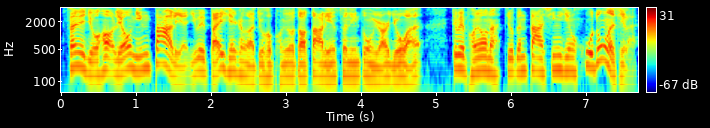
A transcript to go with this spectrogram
三月九号，辽宁大连一位白先生啊，就和朋友到大连森林动物园游玩，这位朋友呢，就跟大猩猩互动了起来。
